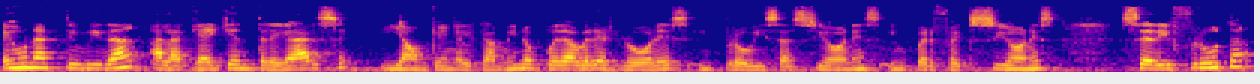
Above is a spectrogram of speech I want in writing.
Es una actividad a la que hay que entregarse y aunque en el camino puede haber errores, improvisaciones, imperfecciones, se disfruta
